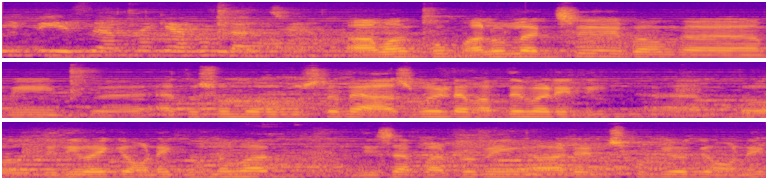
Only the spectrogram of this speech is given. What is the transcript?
ডিপিএসে আপনার কেমন লাগছে? আমার খুব ভালো লাগছে এবং আমি এত সুন্দর অনুষ্ঠানে আসব এটা ভাবতে পারিনি। তো দিদিভাইকে অনেক ধন্যবাদ দিশা পারফর্মিং আর্ট অ্যান্ড স্টুডিওকে অনেক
